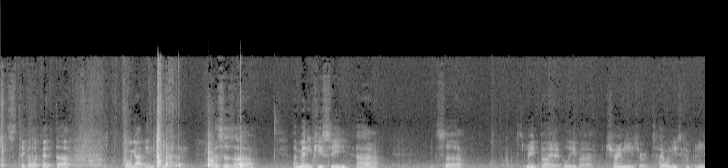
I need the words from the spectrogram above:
let's take a look at what we got in here. This is a, a mini PC. it's, it's made by, I believe, a Chinese or Taiwanese company.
